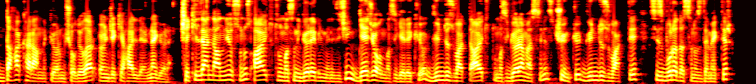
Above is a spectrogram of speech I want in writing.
daha karanlık görmüş oluyorlar önceki hallerine göre. Şekilden de anlıyorsunuz ay tutulmasını görebilmeniz için gece olması gerekiyor. Gündüz vakti ay tutulması göremezsiniz çünkü gündüz vakti siz buradasınız demektir.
